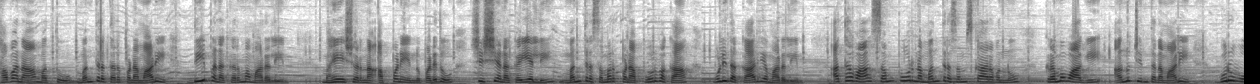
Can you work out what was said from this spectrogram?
ಹವನ ಮತ್ತು ಮಂತ್ರ ತರ್ಪಣ ಮಾಡಿ ದೀಪನ ಕರ್ಮ ಮಾಡಲಿ. ಮಹೇಶ್ವರನ ಅಪ್ಪಣೆಯನ್ನು ಪಡೆದು ಶಿಷ್ಯನ ಕೈಯಲ್ಲಿ ಮಂತ್ರ ಸಮರ್ಪಣಾ ಪೂರ್ವಕ ಉಳಿದ ಕಾರ್ಯ ಮಾಡಲಿ. ಅಥವಾ ಸಂಪೂರ್ಣ ಮಂತ್ರ ಸಂಸ್ಕಾರವನ್ನು ಕ್ರಮವಾಗಿ ಅನುಚಿಂತನ ಮಾಡಿ ಗುರುವು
